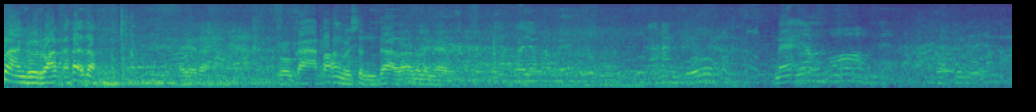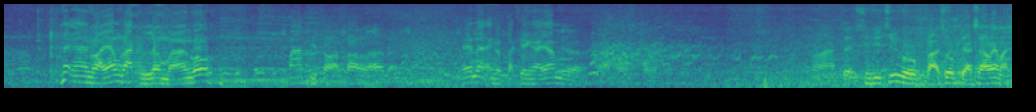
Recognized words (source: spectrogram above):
Nganggo rok to. Ayo ra. Nggo kathok nggo sendal lah teling gawe. Nek nek nganggo ayam ra gelem, ah, engko mah ditotol lah. to. Nek nggo daging ayam ya apa-apa. Nah, cek siji nggo bakso biasa wae, Mas.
